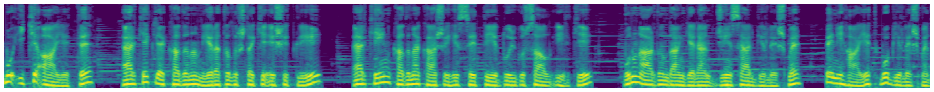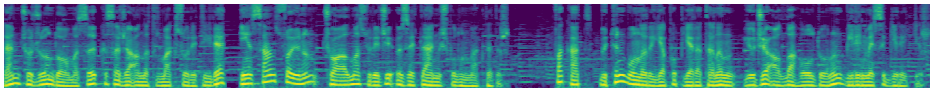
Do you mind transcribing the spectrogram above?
Bu iki ayette erkekle kadının yaratılıştaki eşitliği, erkeğin kadına karşı hissettiği duygusal ilgi, bunun ardından gelen cinsel birleşme ve nihayet bu birleşmeden çocuğun doğması kısaca anlatılmak suretiyle insan soyunun çoğalma süreci özetlenmiş bulunmaktadır. Fakat bütün bunları yapıp yaratanın Yüce Allah olduğunun bilinmesi gerekir.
